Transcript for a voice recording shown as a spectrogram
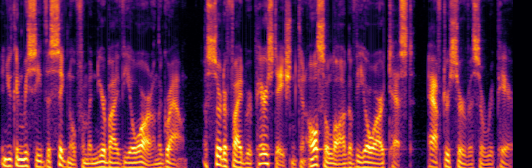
and you can receive the signal from a nearby VOR on the ground. A certified repair station can also log a VOR test after service or repair.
